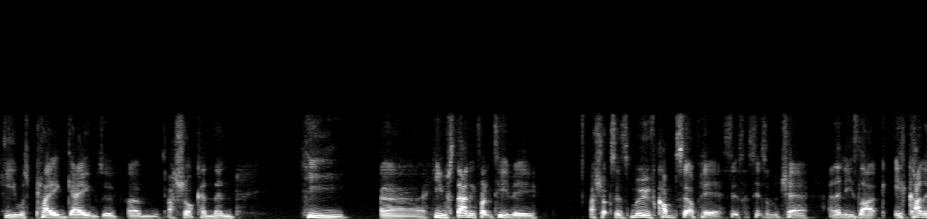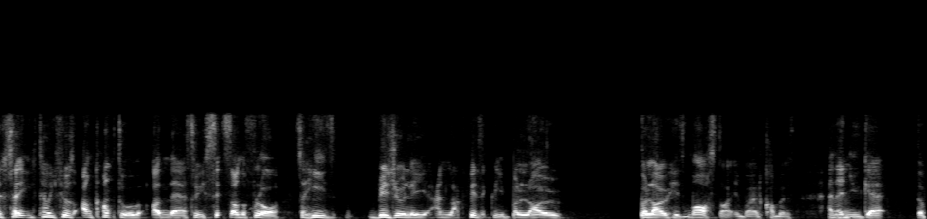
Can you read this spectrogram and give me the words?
he was playing games with um, Ashok, and then he uh, he was standing in front of TV. Ashok says, "Move, come sit up here." Sits sits on the chair, and then he's like, he kind of say, you tell he feels uncomfortable on there, so he sits on the floor. So he's visually and like physically below below his master inverted commas. And then Mhm. you get the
